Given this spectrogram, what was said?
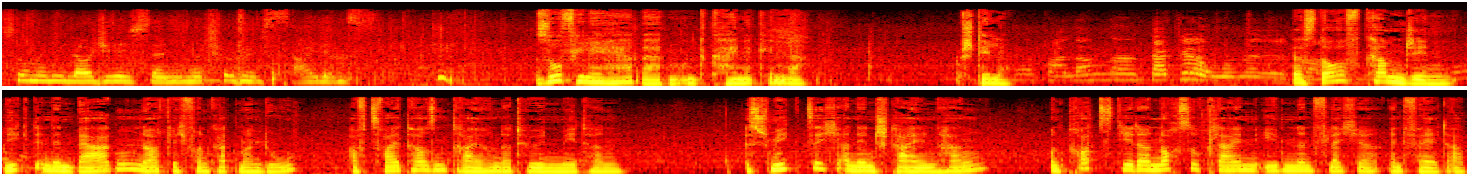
So many lodges and natural silence. So viele Herbergen und keine Kinder. Stille. Das Dorf Kamjin liegt in den Bergen nördlich von Kathmandu auf 2300 Höhenmetern. Es schmiegt sich an den steilen Hang und trotzt jeder noch so kleinen ebenen Fläche ein Feld ab.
